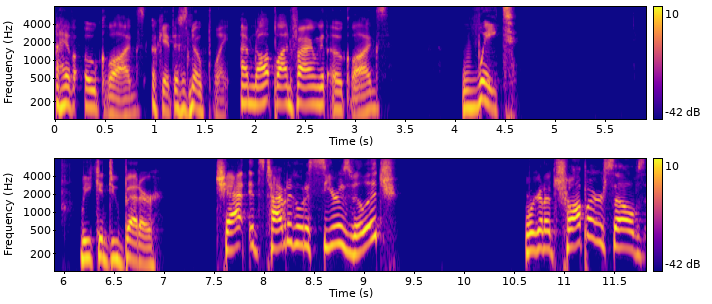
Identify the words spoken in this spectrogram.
I have oak logs. Okay, there's no point. I'm not bonfiring with oak logs. Wait. We can do better. Chat, it's time to go to Seers' Village. We're going to chop ourselves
